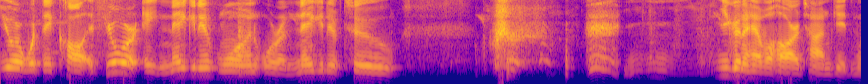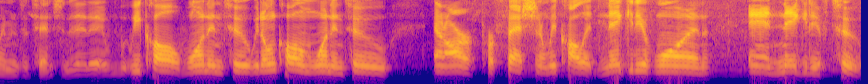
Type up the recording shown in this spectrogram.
you're what they call, if you're a negative one or a negative two, you're going to have a hard time getting women's attention. We call one and two, we don't call them one and two in our profession. We call it negative one and negative two.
